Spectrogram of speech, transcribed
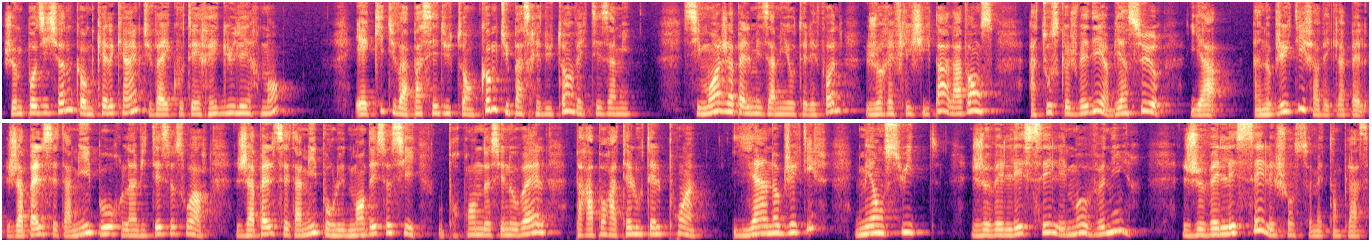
Je me positionne comme quelqu'un que tu vas écouter régulièrement et avec qui tu vas passer du temps, comme tu passerais du temps avec tes amis. Si moi j'appelle mes amis au téléphone, je réfléchis pas à l'avance à tout ce que je vais dire. Bien sûr, il y a un objectif avec l'appel. J'appelle cet ami pour l'inviter ce soir. J'appelle cet ami pour lui demander ceci ou pour prendre de ses nouvelles par rapport à tel ou tel point. Il y a un objectif, mais ensuite, je vais laisser les mots venir. Je vais laisser les choses se mettre en place.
